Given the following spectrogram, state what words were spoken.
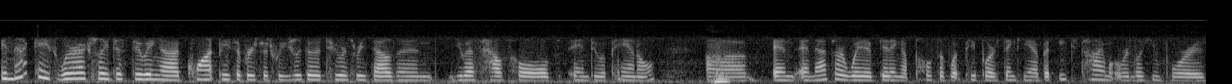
In that case, we're actually just doing a quant piece of research. We usually go to two or three thousand U.S. households and do a panel, uh, and and that's our way of getting a pulse of what people are thinking of. But each time, what we're looking for is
